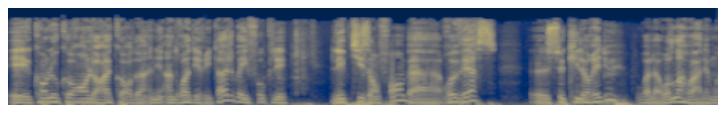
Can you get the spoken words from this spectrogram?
Et quand le Coran leur accorde un, droit d'héritage, bah, il faut que les, petits-enfants bah, reversent euh, ce qu'il aurait dû. Voilà, wallahu alam.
